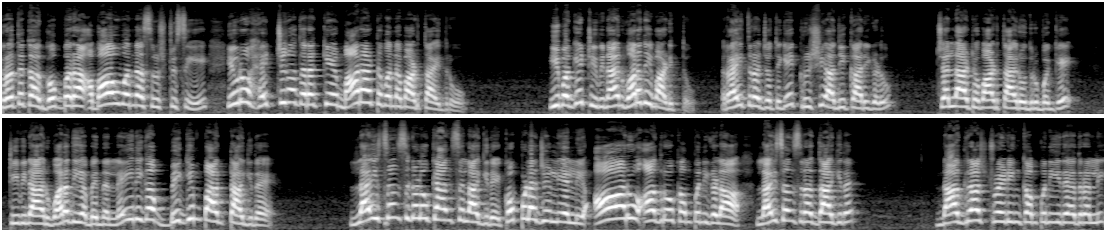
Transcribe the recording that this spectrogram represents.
ಕೃತಕ ಗೊಬ್ಬರ ಅಭಾವವನ್ನು ಸೃಷ್ಟಿಸಿ ಇವರು ಹೆಚ್ಚಿನ ದರಕ್ಕೆ ಮಾರಾಟವನ್ನ ಮಾಡ್ತಾ ಇದ್ರು. ಈ ಬಗ್ಗೆ ಟಿವಿ ನೈನ್ ವರದಿ ಮಾಡಿತ್ತು. ರೈತರ ಜೊತೆಗೆ ಕೃಷಿ ಅಧಿಕಾರಿಗಳು ಚೆಲ್ಲಾಟವಾಡ್ತಾ ಇರೋದ್ರ ಬಗ್ಗೆ ಟಿವಿ ನೈನ್ ವರದಿಯ ಬೆನ್ನಲ್ಲೇ ಇದೀಗ ಬಿಗ್ ಇಂಪ್ಯಾಕ್ಟ್ ಆಗಿದೆ. ಲೈಸೆನ್ಸ್ಗಳು ಕ್ಯಾನ್ಸಲ್ ಆಗಿದೆ. ಕೊಪ್ಪಳ ಜಿಲ್ಲೆಯಲ್ಲಿ ಆರು ಆಗ್ರೋ ಕಂಪನಿಗಳ ಲೈಸೆನ್ಸ್ ರದ್ದಾಗಿದೆ. ನಾಗರಾಜ್ ಟ್ರೇಡಿಂಗ್ ಕಂಪನಿ ಇದೆ ಅದರಲ್ಲಿ.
